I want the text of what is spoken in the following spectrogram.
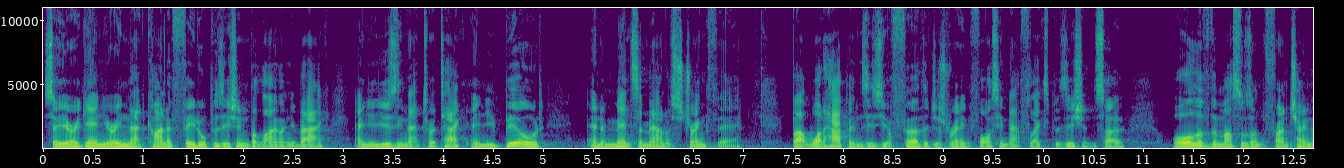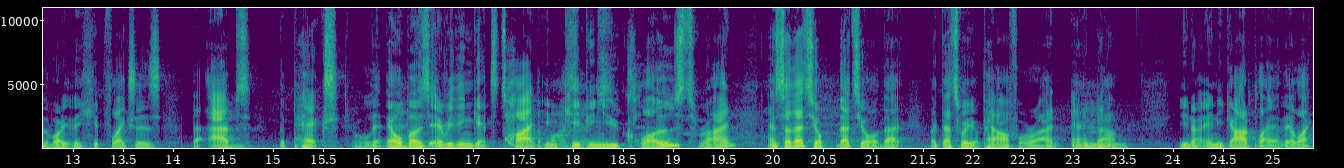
So you're again, you're in that kind of fetal position, but lying on your back, and you're using that to attack. And you build an immense amount of strength there. But what happens is you're further just reinforcing that flex position. So all of the muscles on the front chain of the body, the hip flexors, the abs, the pecs, Oh, the the elbows, everything gets tight The in keeping you closed, right? And so that's your that's your that like that's where you're powerful, right? And Mm. um, you know, any guard player, they're like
